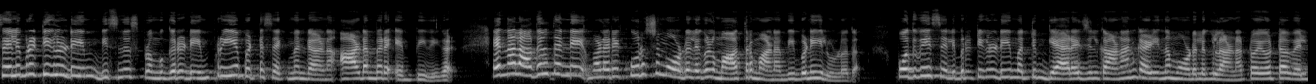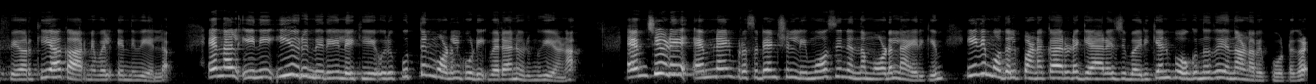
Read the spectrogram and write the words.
സെലിബ്രിറ്റികളുടെയും ബിസിനസ് പ്രമുഖരുടെയും പ്രിയപ്പെട്ട സെഗ്മെന്റ് ആണ് ആഡംബര എം പി വികൾ. എന്നാൽ അതിൽ തന്നെ വളരെ കുറച്ച് മോഡലുകൾ മാത്രമാണ് വിപണിയിലുള്ളത്. പൊതുവെ സെലിബ്രിറ്റികളുടെയും മറ്റും ഗ്യാരേജിൽ കാണാൻ കഴിയുന്ന മോഡലുകളാണ് ടൊയോട്ട വെൽഫെയർ കിയ കാർണിവൽ എന്നിവയെല്ലാം. എന്നാൽ ഇനി ഈ ഒരു നിരയിലേക്ക് ഒരു പുത്തൻ മോഡൽ കൂടി വരാൻ ഒരുങ്ങുകയാണ്. എം ജിയുടെ എം നയൻ പ്രസിഡൻഷ്യൽ ലിമോസിൻ എന്ന മോഡലായിരിക്കും ഇനി മുതൽ പണക്കാരുടെ ഗ്യാരേജ് ഭരിക്കാൻ പോകുന്നത് എന്നാണ് റിപ്പോർട്ടുകൾ.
